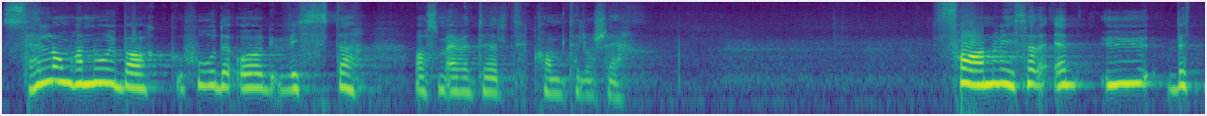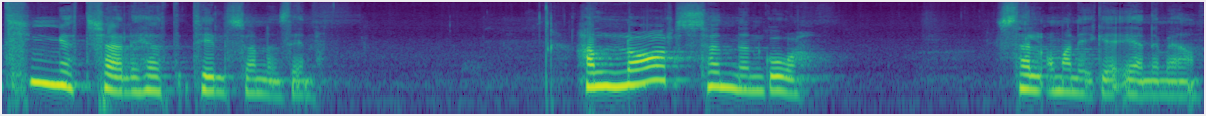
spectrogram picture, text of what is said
Selv om han nå i bakhodet òg visste hva som eventuelt kom til å skje. Faren viser en ubetinget kjærlighet til sønnen sin. Han lar sønnen gå, selv om han ikke er enig med han.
